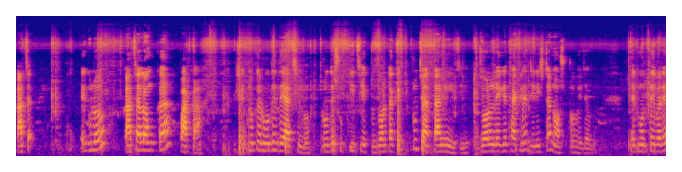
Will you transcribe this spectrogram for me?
কাঁচা, এগুলো কাঁচা লঙ্কা পাকা সেগুলোকে রোদে দেয়া ছিল। রোদে শুকিয়েছি একটু, জলটাকে একটু টানিয়েছি। জল লেগে থাকলে জিনিসটা নষ্ট হয়ে যাবে। এর মধ্যে এবারে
